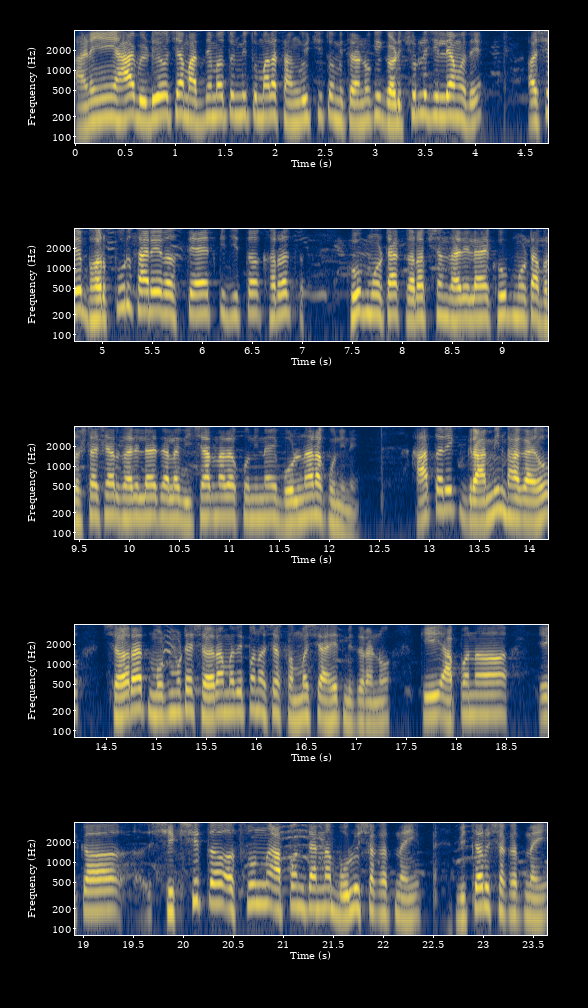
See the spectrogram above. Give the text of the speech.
आणि हा व्हिडिओच्या माध्यमातून मी तुम्हाला सांगू इच्छितो मित्रांनो की गडचिरोली जिल्ह्यामध्ये असे भरपूर सारे रस्ते आहेत की जिथं खरंच खूप मोठा करप्शन झालेला आहे खूप मोठा भ्रष्टाचार झालेला आहे त्याला विचारणारा कोणी नाही बोलणारा कोणी नाही. हा तर एक ग्रामीण भाग आहे हो. शहरात मोठमोठ्या शहरामध्ये पण अशा समस्या आहेत मित्रांनो की आपण एक शिक्षित असून आपण त्यांना बोलू शकत नाही विचारू शकत नाही.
